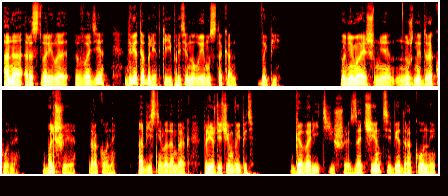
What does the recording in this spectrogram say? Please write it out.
Она растворила в воде две таблетки и протянула ему стакан. «Выпей». Понимаешь, мне нужны драконы. Большие драконы, — объяснила Дамберг, прежде чем выпить. Говори тише, зачем тебе драконы?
